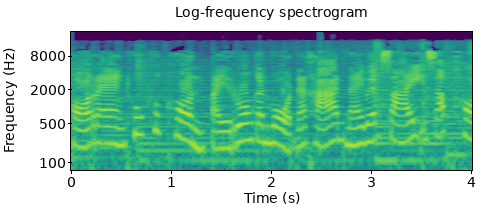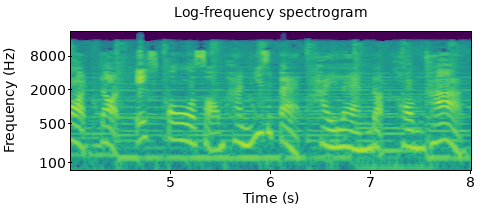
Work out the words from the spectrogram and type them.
ขอแรงทุกๆ คนไปร่วมกันโหวตนะคะ ในเว็บไซต์ support expo 2028 thailand com ค่ะ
